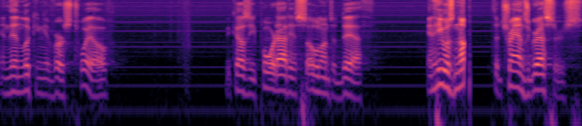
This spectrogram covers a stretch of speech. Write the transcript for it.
And then looking at verse 12, because he poured out his soul unto death, and he was numbered with the transgressors,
